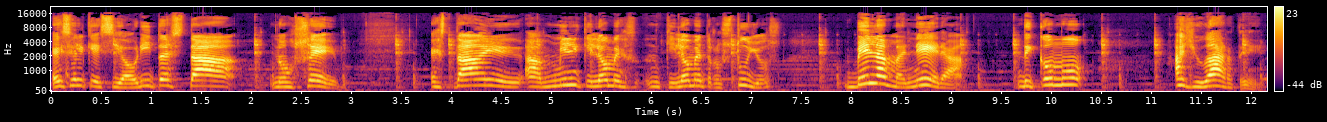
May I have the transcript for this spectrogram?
Es el que si ahorita está, no sé, está a mil kilómetros tuyos, ve la manera de cómo ayudarte.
